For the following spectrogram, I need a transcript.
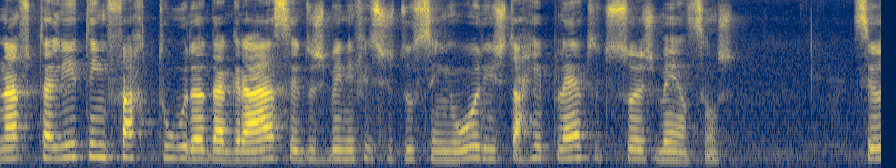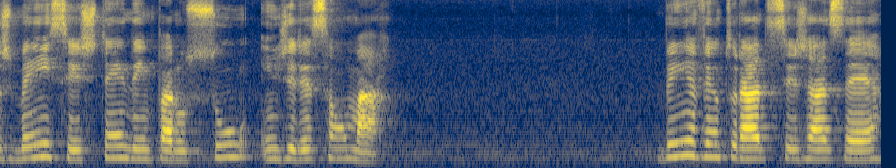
Naftali tem fartura da graça e dos benefícios do Senhor e está repleto de suas bênçãos. Seus bens se estendem para o sul em direção ao mar. Bem-aventurado seja Azer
